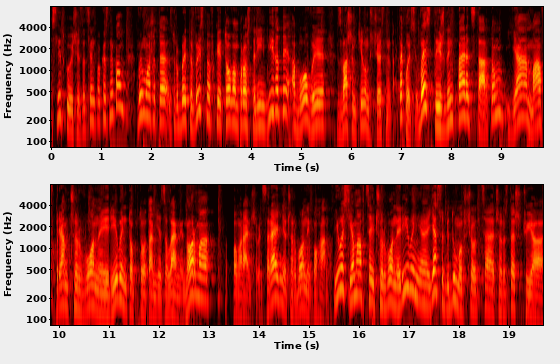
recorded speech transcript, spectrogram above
слідкуючи за цим показником, ви можете зробити висновки, то вам просто лінь бігати, або ви з вашим тілом щось не так. Так ось весь тиждень перед стартом я мав прям червоний рівень, тобто там є зелений норма. Помаранчевий середньо, червоний погано. І ось я мав цей червоний рівень. Е, Я собі думав, що це через те, що я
